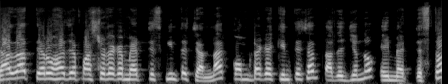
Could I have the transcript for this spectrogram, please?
যারা তেরো হাজার পাঁচশো টাকা ম্যাট্রেস কিনতে চান না, কম টাকা কিনতে চান, তাদের জন্য এই ম্যাট্রেসটা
